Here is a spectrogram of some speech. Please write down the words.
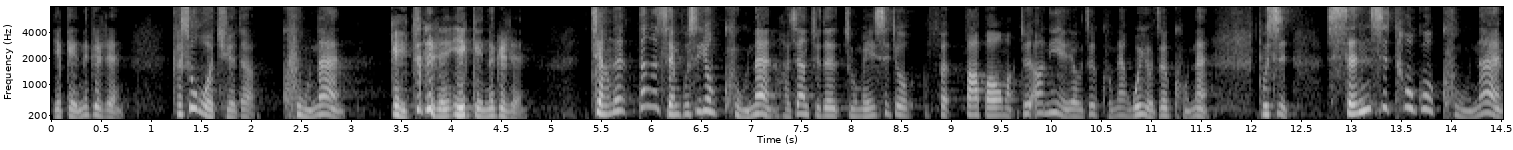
也给那个人。可是我觉得苦难给这个人，也给那个人。讲的当然，神不是用苦难，好像觉得主没事就发发包嘛，就是哦，你也有这个苦难，我有这个苦难，不是。神是透过苦难，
